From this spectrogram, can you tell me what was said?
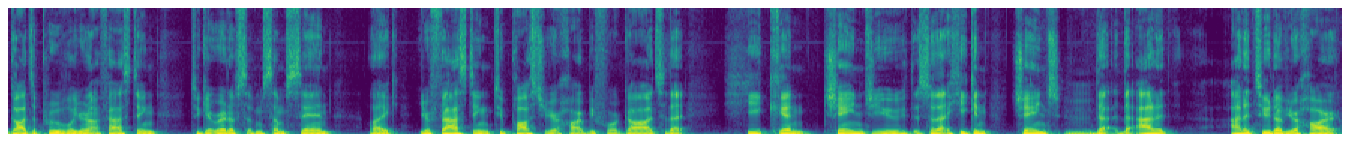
God's approval you're not fasting to get rid of some some sin like you're fasting to posture your heart before God so that he can change you so that he can change Mm. the the atti- attitude of your heart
